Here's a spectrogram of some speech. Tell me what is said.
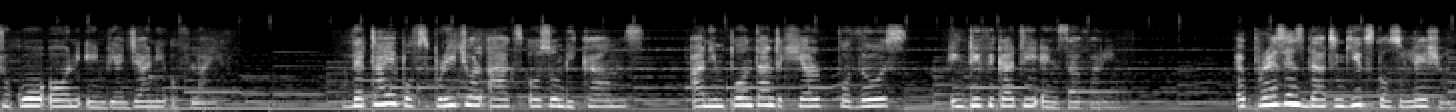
to go on in their journey of life. The type of spiritual acts also becomes an important help for those in difficulty and suffering. A presence that gives consolation,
